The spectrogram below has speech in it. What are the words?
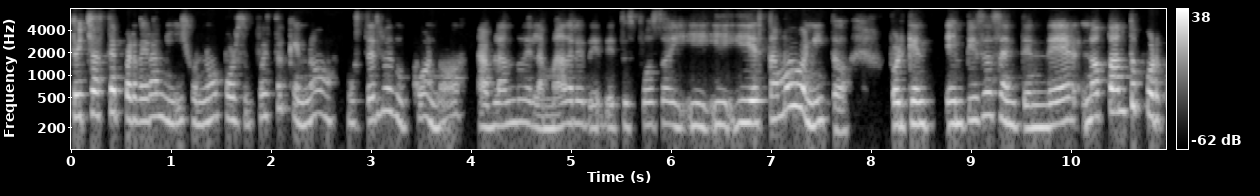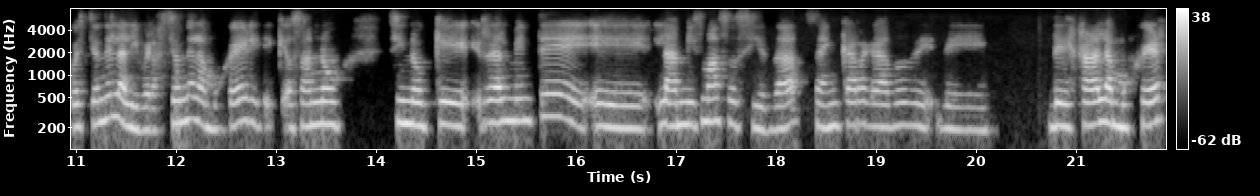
tú echaste a perder a mi hijo, no, por supuesto que no, usted lo educó, ¿no? Hablando de la madre de, tu esposo y, y, está muy bonito, porque empiezas a entender, no tanto por cuestión de la liberación de la mujer y de que, o sea, no, sino que realmente eh, la misma sociedad se ha encargado de, de dejar a la mujer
